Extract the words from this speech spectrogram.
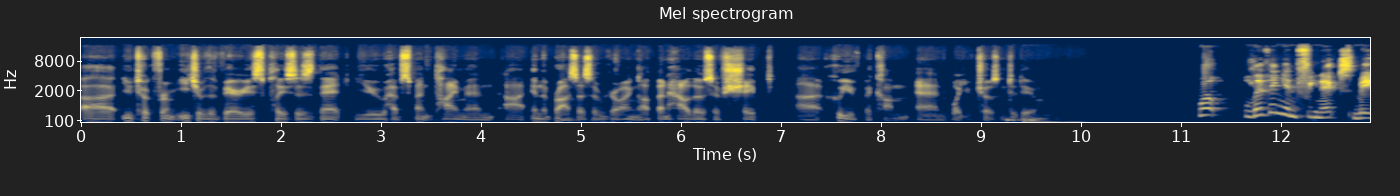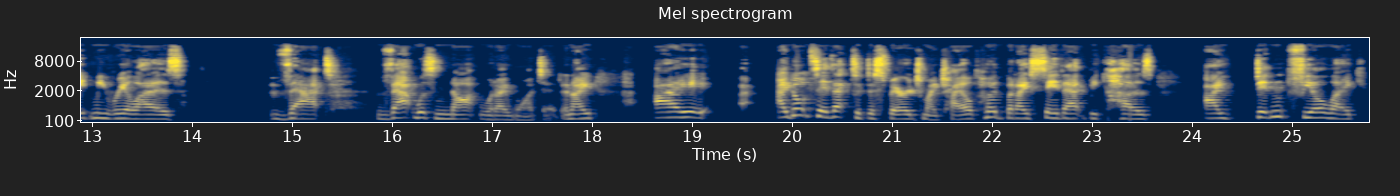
uh, you took from each of the various places that you have spent time in uh, in the process of growing up, and how those have shaped uh, who you've become and what you've chosen to do. Well, living in Phoenix made me realize that that was not what I wanted, and I, I, I don't say that to disparage my childhood, but I say that because I didn't feel like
